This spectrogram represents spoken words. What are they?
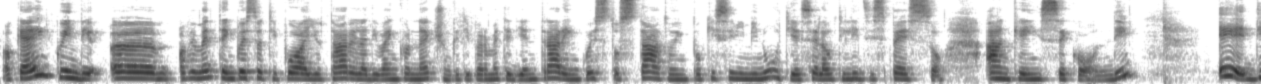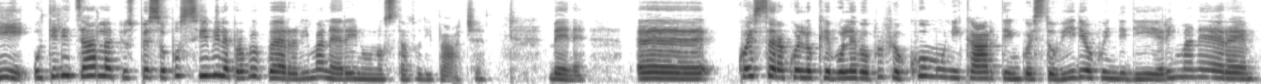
Ok? Quindi eh, ovviamente in questo ti può aiutare la Divine Connection che ti permette di entrare in questo stato in pochissimi minuti e se la utilizzi spesso anche in secondi e di utilizzarla il più spesso possibile proprio per rimanere in uno stato di pace. Bene, eh, questo era quello che volevo proprio comunicarti in questo video, quindi di rimanere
